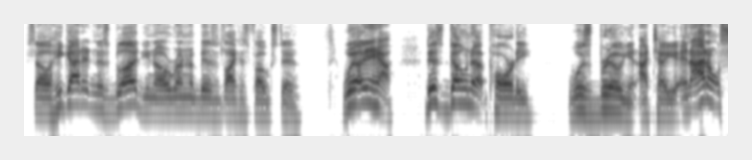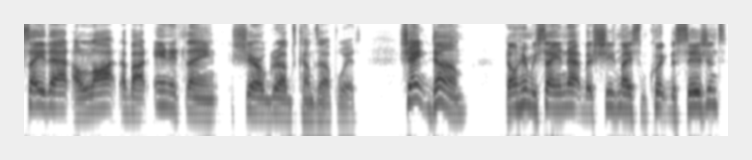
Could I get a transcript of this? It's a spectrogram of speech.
So he got it in his blood, you know, running a business like his folks do. Well, anyhow, this donut party was brilliant, I tell you. And I don't say that a lot about anything Cheryl Grubbs comes up with. She ain't dumb. Don't hear me saying that, but she's made some quick decisions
